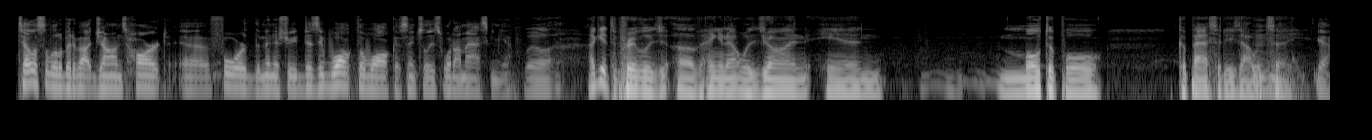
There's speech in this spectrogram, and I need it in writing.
tell us a little bit about John's heart uh, for the ministry? Does he walk the walk? Essentially, is what I'm asking you. Well, I get the privilege of hanging out with John in multiple capacities. I would mm-hmm. say. Yeah.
